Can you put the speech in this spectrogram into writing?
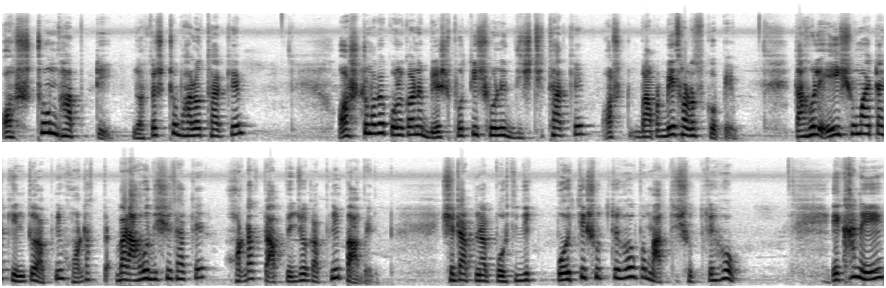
অষ্টম ভাবটি যথেষ্ট ভালো থাকে। অষ্টমভাবে কোনো কারণে বৃহস্পতি শনির দৃষ্টি থাকে, অষ্ট বা বেশ হরস্কোপে। তাহলে এই সময়টা কিন্তু আপনি হঠাৎ বা রাহু দৃষ্টি থাকে, হঠাৎ প্রাপ্তিযোগ আপনি পাবেন। সেটা আপনার পৈতৃক পৈতৃক সূত্রে হোক বা মাতৃসূত্রে হোক। এখানে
